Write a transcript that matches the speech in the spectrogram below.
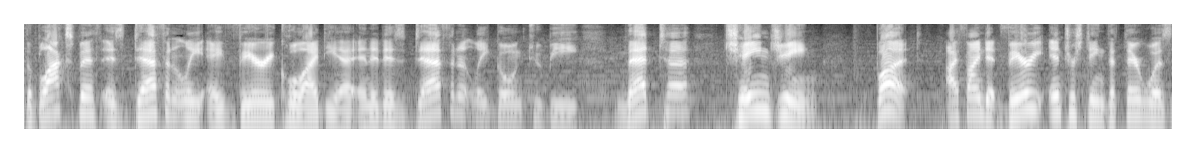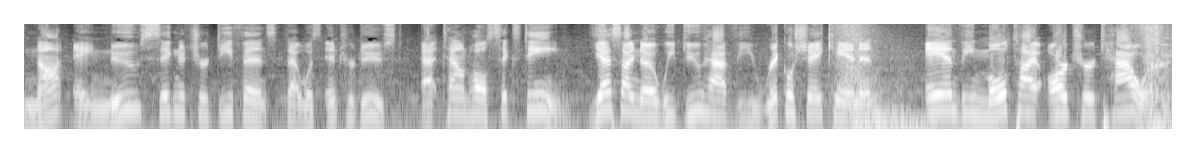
The blacksmith is definitely a very cool idea, and it is definitely going to be meta changing. But I find it very interesting that there was not a new signature defense that was introduced at Town Hall 16. Yes, I know we do have the ricochet cannon and the multi-archer tower,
